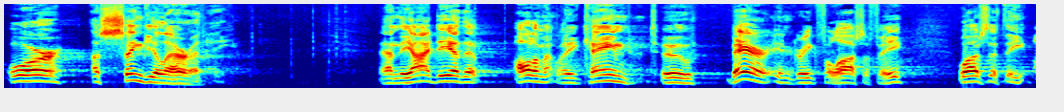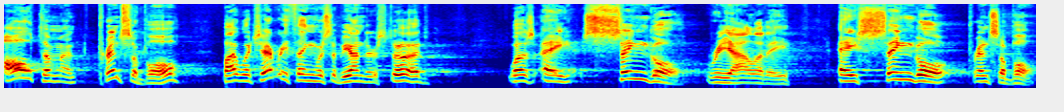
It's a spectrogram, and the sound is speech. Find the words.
or a singularity? And the idea that ultimately came to bear in Greek philosophy was that the ultimate principle by which everything was to be understood was a single reality, a single principle,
